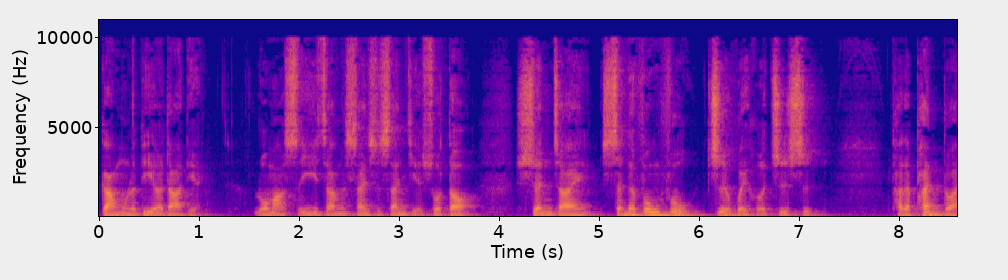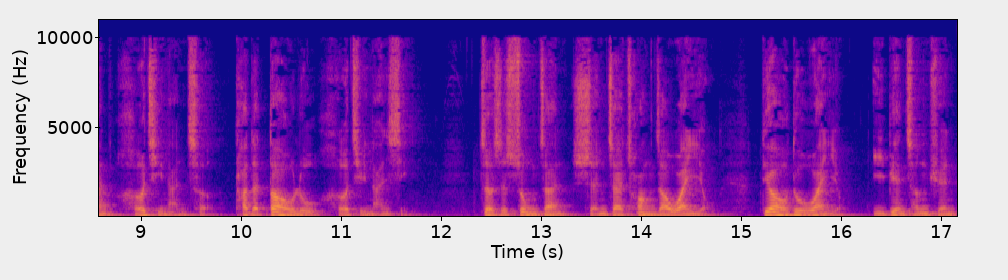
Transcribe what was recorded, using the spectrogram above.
纲目的第二大点，罗马十一章三十三节说到：深哉，神的丰富智慧和知识，他的判断何其难测，他的道路何其难行。这是颂赞神在创造万有、调度万有，以便成全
